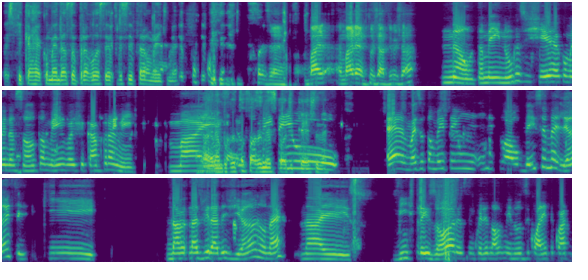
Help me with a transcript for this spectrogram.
Pois fica a recomendação para você, principalmente, né? pois é. Mar Mariana, tu já viu já? Não, também nunca assisti. A recomendação também vai ficar para mim. Mas. Caramba, eu tô fazendo esse podcast, tenho... né? É, mas eu também tenho um, um ritual bem semelhante que na, nas viradas de ano, né? Nas 23 horas, 59 minutos e, 44,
